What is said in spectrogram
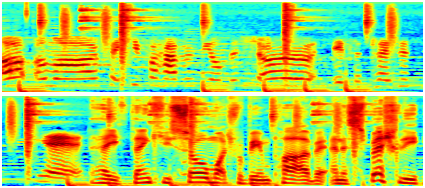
up, Omar? Thank you for having me on the show. It's a pleasure to be here. Hey, thank you so much for being part of it, and especially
